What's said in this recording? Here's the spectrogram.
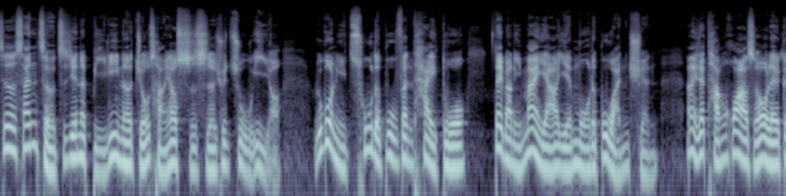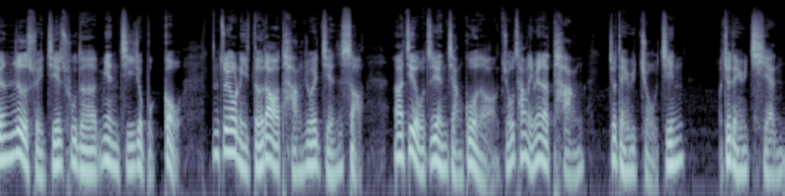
这三者之间的比例呢，酒厂要时时的去注意哦。如果你粗的部分太多，代表你麦芽研磨的不完全，那你在糖化的时候呢，跟热水接触的面积就不够。那最后你得到的糖就会减少。那记得我之前讲过的哦，酒厂里面的糖就等于酒精，就等于钱，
